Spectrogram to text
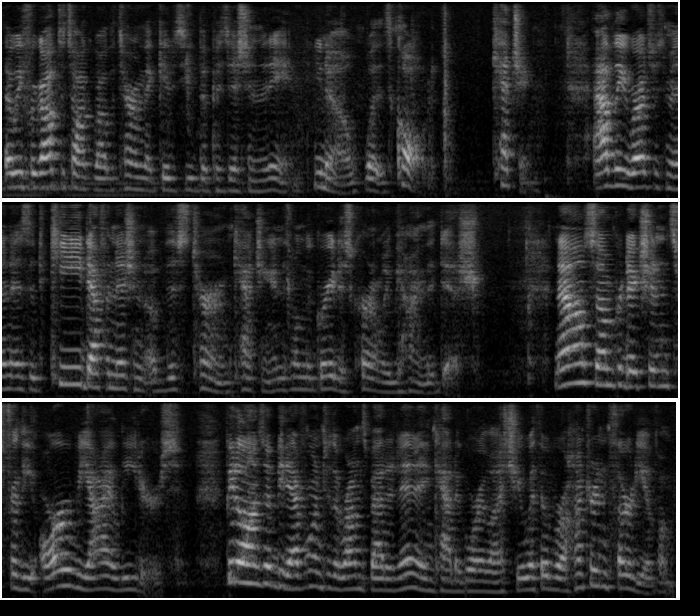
that we forgot to talk about the term that gives you the position the name. You know, what it's called catching. Adley Rutschman is a key definition of this term, catching, and is one of the greatest currently behind the dish. Now, some predictions for the RBI leaders. Pete Alonso beat everyone to the runs batted in category last year with over 130 of them.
